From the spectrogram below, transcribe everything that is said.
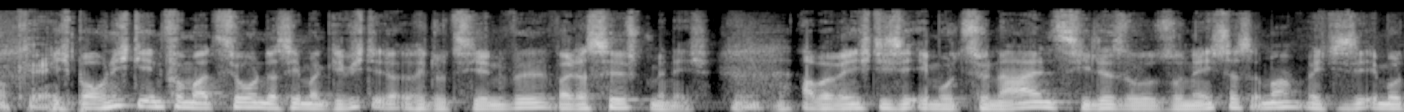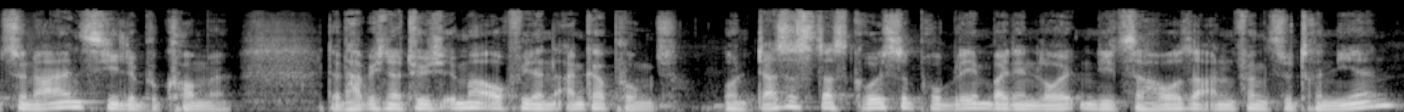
Okay. Ich brauche nicht die Information, dass jemand Gewicht reduzieren will, weil das hilft mir nicht. Mhm. Aber wenn ich diese emotionalen Ziele, so, so nenne ich das immer, wenn ich diese emotionalen Ziele bekomme, dann habe ich natürlich immer auch wieder einen Ankerpunkt. Und das ist das größte Problem bei den Leuten, die zu Hause anfangen zu trainieren.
